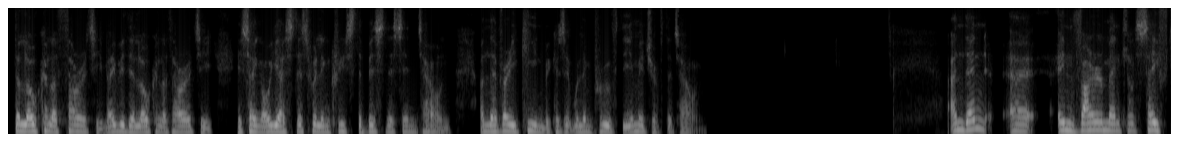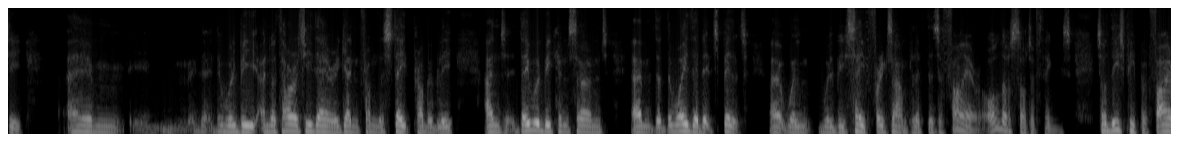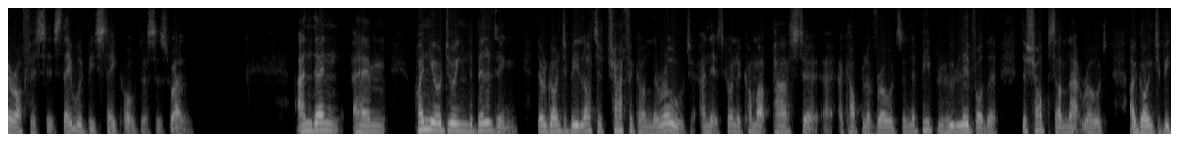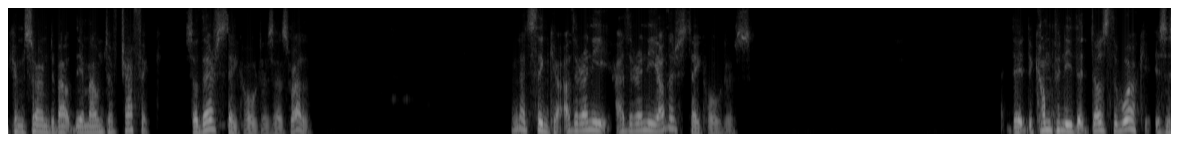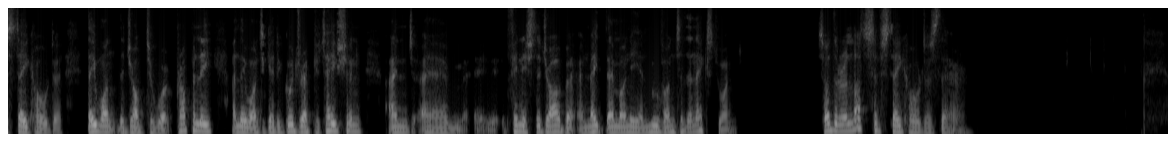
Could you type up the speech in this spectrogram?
the local authority? Maybe the local authority is saying oh yes this will increase the business in town and they're very keen because it will improve the image of the town. And then uh, environmental safety um, there will be an authority there again from the state probably, and they would be concerned um, that the way that it's built uh, will will be safe. For example, if there's a fire, all those sort of things. So these people, fire offices, they would be stakeholders as well. And then um, when you're doing the building, there are going to be lots of traffic on the road and it's going to come up past a, a, couple of roads and the people who live or the, the shops on that road are going to be concerned about the amount of traffic. So they're stakeholders as well. And let's think, are there any, are there any other stakeholders? the, the company that does the work is a stakeholder. They want the job to work properly and they want to get a good reputation and um, finish the job and make their money and move on to the next one. So there are lots of stakeholders there.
